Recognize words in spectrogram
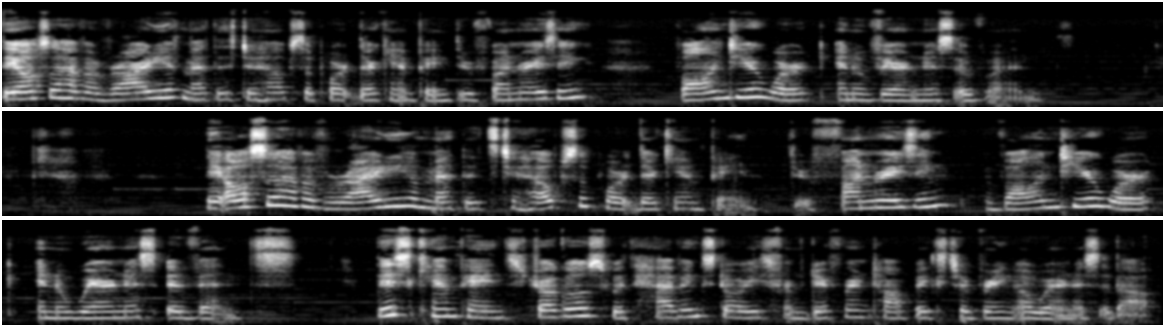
They also have a variety of methods to help support their campaign through fundraising, volunteer work, and awareness events. They also have a variety of methods to help support their campaign through fundraising, volunteer work, and awareness events. This campaign struggles with having stories from different topics to bring awareness about.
